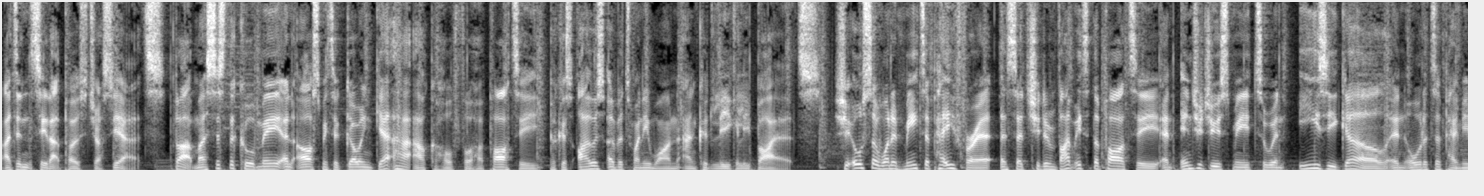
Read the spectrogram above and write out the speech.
I didn't see that post just yet. But my sister called me and asked me to go and get her alcohol for her party because I was over 21 and could legally buy it. She also wanted me to pay for it and said she'd invite me to the party and introduce me to an easy girl in order to pay me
